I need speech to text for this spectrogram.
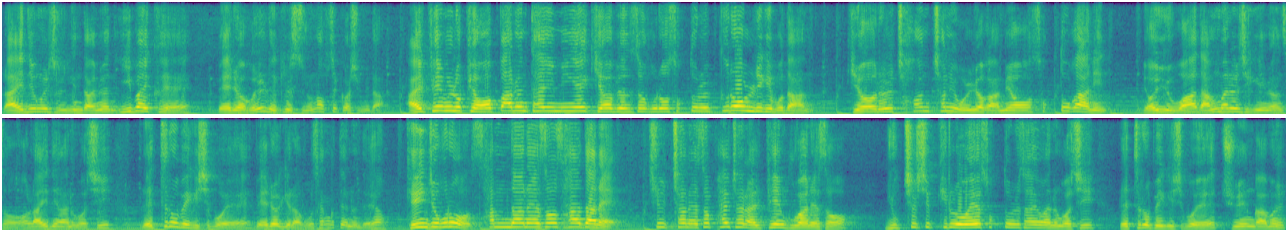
라이딩을 즐긴다면 이 바이크의 매력을 느낄 수는 없을 것입니다. RPM을 높여 빠른 타이밍의 기어 변속으로 속도를 끌어올리기보단 기어를 천천히 올려가며 속도가 아닌 여유와 낭만을 즐기면서 라이딩하는 것이 레트로 125의 매력이라고 생각되는데요. 개인적으로 3단에서 4단의 7000에서 8000 rpm 구간에서 6, 70km의 속도를 사용하는 것이 레트로 125의 주행감을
